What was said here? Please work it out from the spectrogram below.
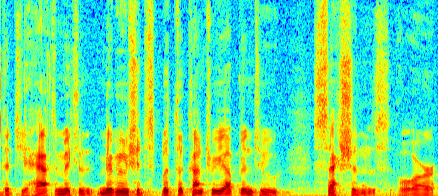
that you have to make some, maybe we should split the country up into sections or,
